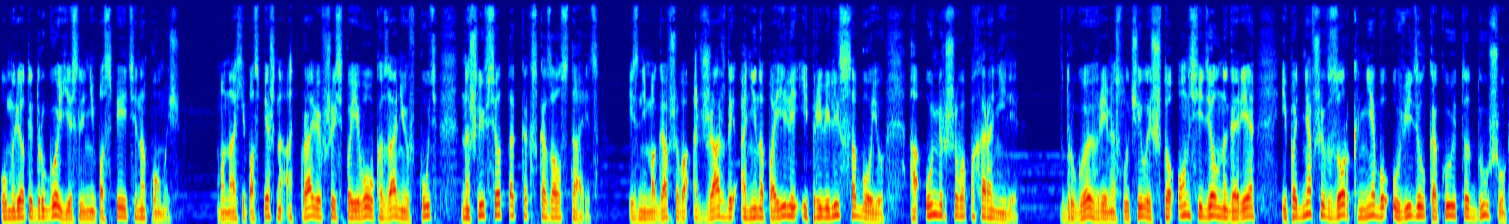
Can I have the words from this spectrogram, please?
умрет и другой, если не поспеете на помощь». Монахи, поспешно отправившись по его указанию в путь, нашли все так, как сказал старец – Изнемогавшего от жажды они напоили и привели с собою, а умершего похоронили. В другое время случилось, что он сидел на горе и, поднявший взор к небу, увидел какую-то душу,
